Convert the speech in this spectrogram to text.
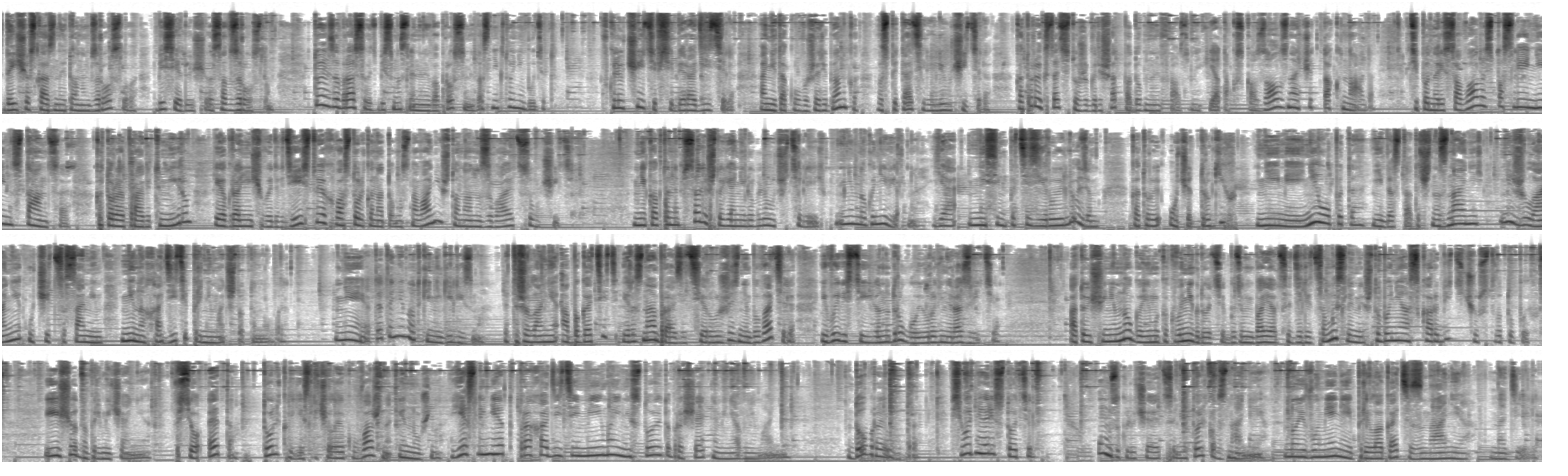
да еще сказанный тоном взрослого, беседующего со взрослым, то и забрасывать бессмысленными вопросами вас никто не будет. Включите в себе родителя, а не такого же ребенка, воспитателя или учителя, которые, кстати, тоже грешат подобными фразами. «Я так сказал, значит, так надо». Типа нарисовалась последняя инстанция, которая правит миром и ограничивает в действиях вас только на том основании, что она называется учитель. Мне как-то написали, что я не люблю учителей. Немного неверно. Я не симпатизирую людям, которые учат других, не имея ни опыта, ни достаточно знаний, ни желания учиться самим, не находить и принимать что-то новое. Нет, это не нотки нигилизма. Это желание обогатить и разнообразить серую жизнь обывателя и вывести ее на другой уровень развития. А то еще немного, и мы, как в анекдоте, будем бояться делиться мыслями, чтобы не оскорбить чувства тупых. И еще одно примечание. Все это только если человеку важно и нужно. Если нет, проходите мимо и не стоит обращать на меня внимание. Доброе утро. Сегодня Аристотель. Ум заключается не только в знании, но и в умении прилагать знания на деле.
